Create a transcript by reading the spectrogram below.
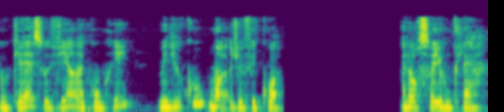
Ok, Sophie, on a compris, mais du coup, moi, je fais quoi? Alors soyons clairs.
